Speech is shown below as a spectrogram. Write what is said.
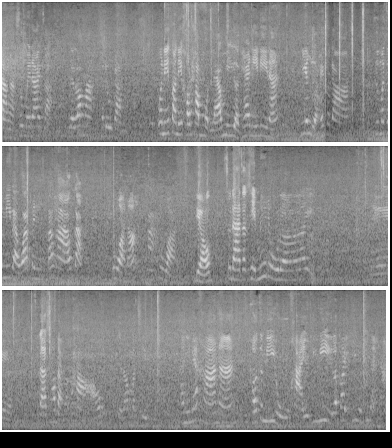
ดังๆอะสู้ไม่ได้จ้ะเดี๋ยวเรามามาดูกัน วันนี้ตอนนี้เขาทำหมดแล้วมีเหลือแค่นี้ดีนะที่ยังเหลือให้สดา คือมันจะมีแบบว่าเป็นมะพร้าวกับ ถั่วเนาะถั่ว เดี๋ยวสุดาจะชิมให้ดูเลยนี่สุดาชอบแบบมะพร้าวเดี๋ยวเรามาชิม อันนี้แม่ค้านะเขาจะมีอยู่ขายอยู่ที่นี่ แล้วก็อีกที่หนึงที่ไหนนะ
